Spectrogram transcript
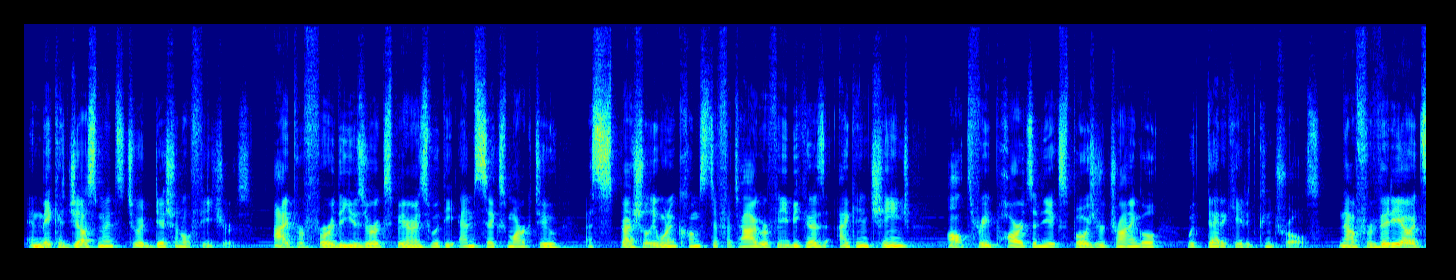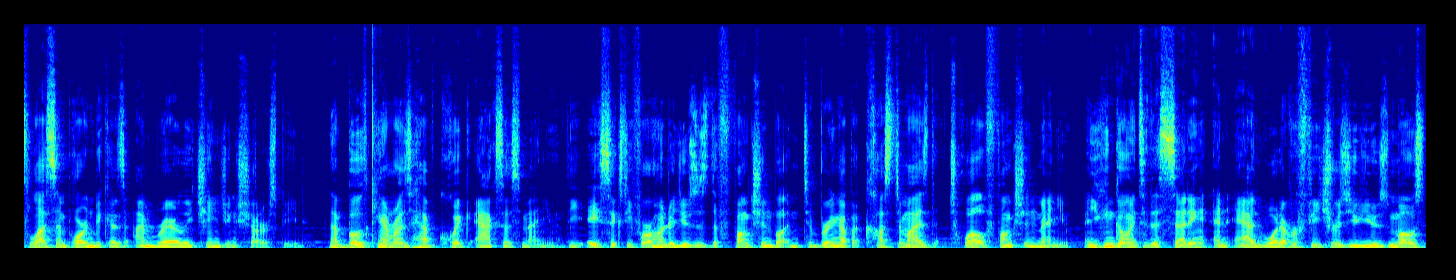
and make adjustments to additional features. I prefer the user experience with the M6 Mark II, especially when it comes to photography because I can change all three parts of the exposure triangle with dedicated controls. Now for video, it's less important because I'm rarely changing shutter speed. Now both cameras have quick access menu. The a6400 uses the function button to bring up a customized 12 function menu. And you can go into the setting and add whatever features you use most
